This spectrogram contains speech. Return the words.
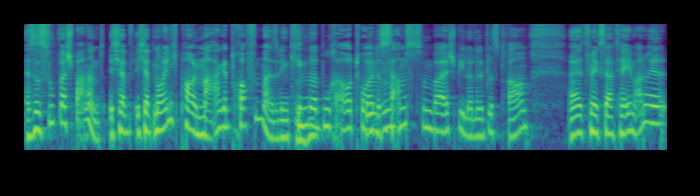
Es ist super spannend. Ich habe ich hab neulich Paul Maar getroffen, also den Kinderbuchautor mhm. des Sams zum Beispiel oder Lippes Traum. Er hat mir gesagt, hey Manuel,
